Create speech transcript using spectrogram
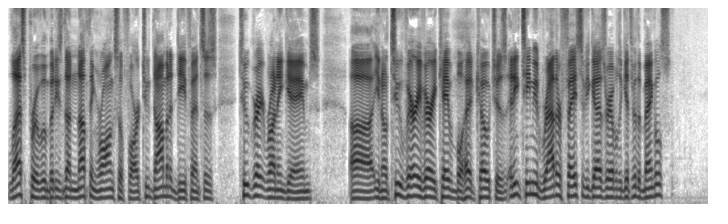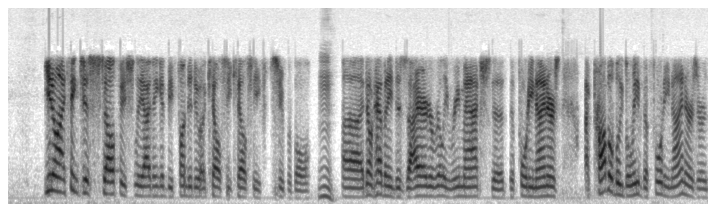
less proven, but he's done nothing wrong so far. Two dominant defenses, two great running games. Uh, you know, two very, very capable head coaches. Any team you'd rather face if you guys are able to get through the Bengals? You know, I think just selfishly, I think it'd be fun to do a Kelce Kelce Super Bowl. Mm. Uh, I don't have any desire to really rematch the the 49ers. I probably believe the 49ers are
